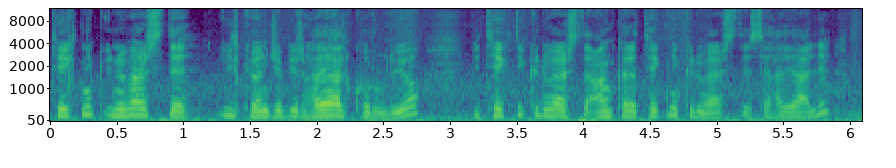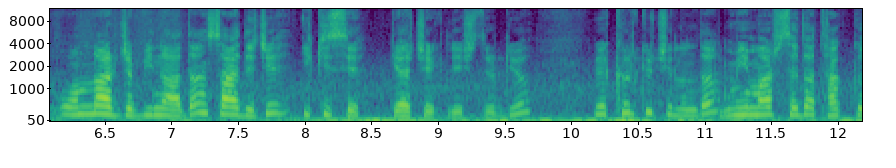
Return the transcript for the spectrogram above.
teknik üniversite ilk önce bir hayal kuruluyor. Bir teknik üniversite, Ankara Teknik Üniversitesi hayali. Onlarca binadan sadece ikisi gerçekleştiriliyor. Ve 43 yılında Mimar Sedat Hakkı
